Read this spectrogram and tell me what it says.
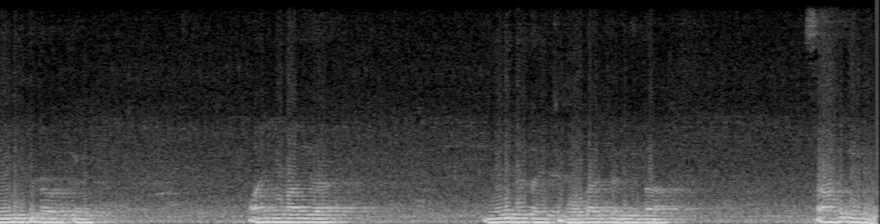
ജീവിക്കുന്നവർക്ക് മാന്യമായ ജീവിതം നയിച്ചു പോകാൻ കഴിയുന്ന സാഹചര്യം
